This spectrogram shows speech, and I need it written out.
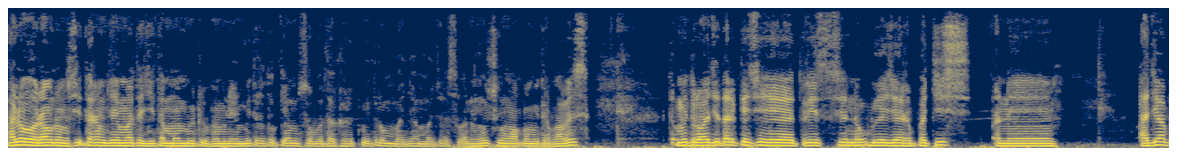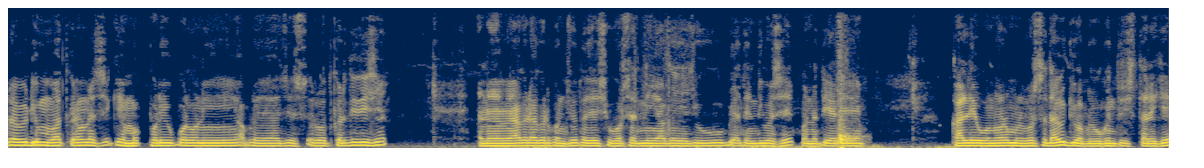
હાલો, રામ રામ, સીતારામ, જય માતાજી, તમામ યુટ્યુબ ફેમિલી મિત્રો, તો કેમ છો બધા? ખેડૂત મિત્રો મજા મજા છો અને હું છું આપણો મિત્ર ભાવેશ. તો મિત્રો, આજે તારીખે છે ત્રીસ નવ બે હજાર પચીસ, અને આજે આપણે વિડીયોમાં વાત કરવાના છે કે મગફળી ઉપાડવાની આપણે આજે શરૂઆત કરી દીધી છે. અને અમે આગળ આગળ પણ જોતા જઈશું. વરસાદની આગળ હજુ બે ત્રણ દિવસ છે, પણ અત્યારે કાલે એવો નોર્મલ વરસાદ આવી ગયો આપણે ઓગણત્રીસ તારીખે.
